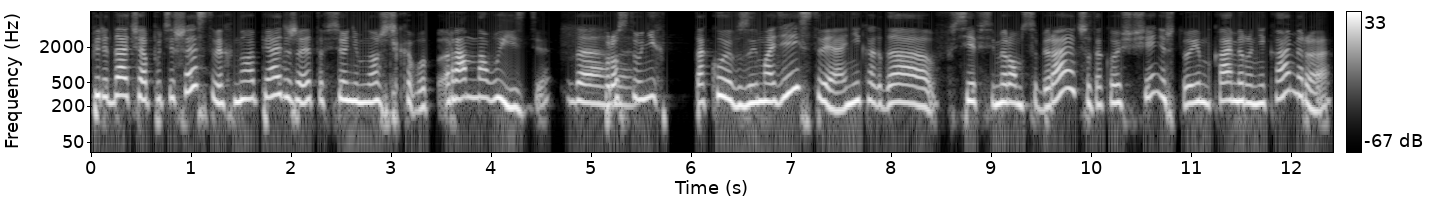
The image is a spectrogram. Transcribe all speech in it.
передача о путешествиях, но опять же, это все немножечко вот ран на выезде. Да. Просто да. у них такое взаимодействие, они когда все всемиром собираются, такое ощущение, что им камера не камера,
